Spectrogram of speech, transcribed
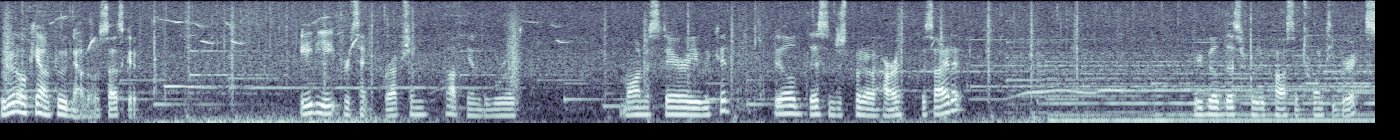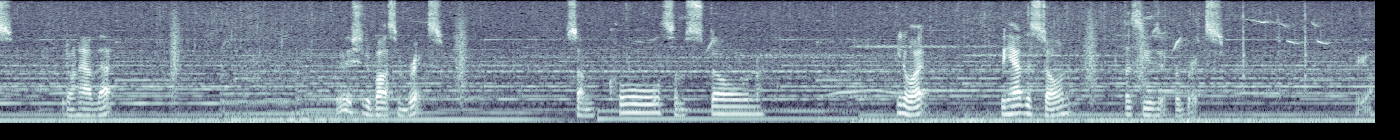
We're doing okay on food now though, so that's good. 88% corruption, not the end of the world. Monastery, we could build this and just put a hearth beside it. Rebuild this for the cost of 20 bricks. We don't have that. Maybe we should have bought some bricks. Some coal, some stone. You know what? We have the stone. Let's use it for bricks. There you go.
